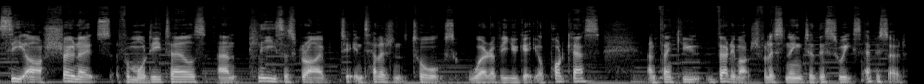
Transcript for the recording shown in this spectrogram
See our show notes for more details, and please subscribe to Intelligence Talks wherever you get your podcasts. And thank you very much for listening to this week's episode.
